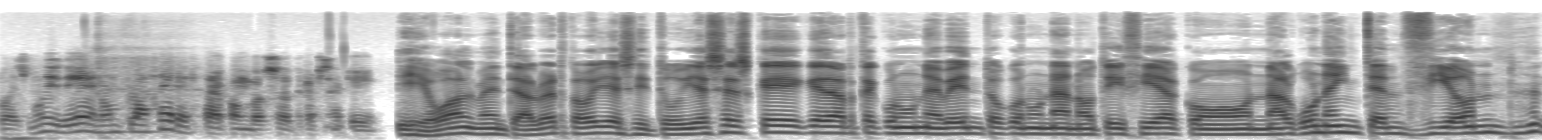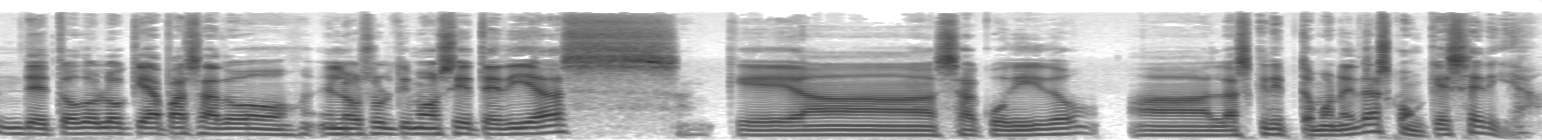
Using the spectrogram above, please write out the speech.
Pues muy bien, un placer estar con vosotros aquí. Igualmente, Alberto. Oye, si tuvieses que quedarte con un evento, con una noticia, con alguna intención de todo lo que ha pasado en los últimos siete días que ha sacudido a las criptomonedas, ¿con qué sería?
